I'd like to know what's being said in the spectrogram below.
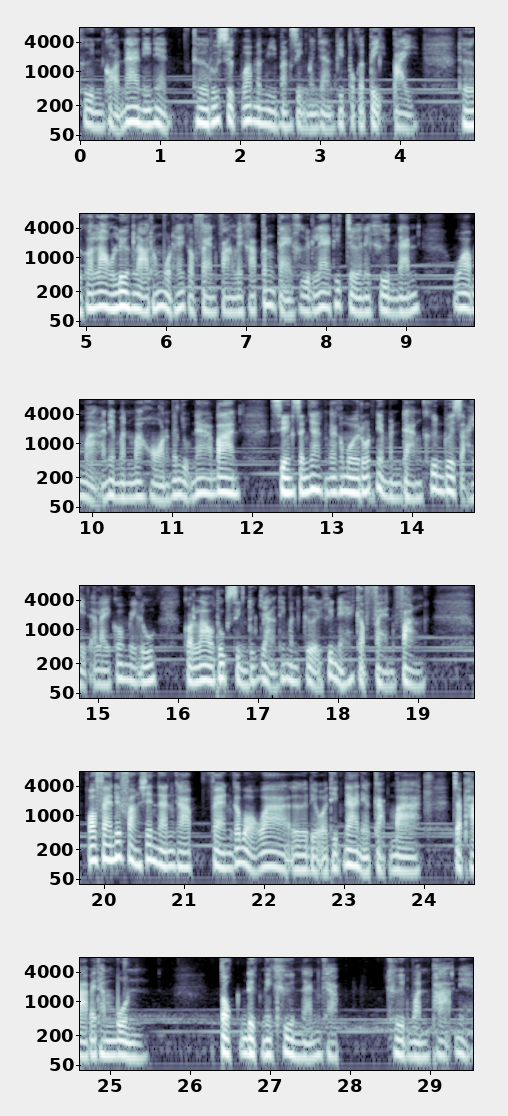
คืนก่อนหน้านี้เนี่ย เธอรู้สึกว่ามันมีบางสิ่งบางอย่างผิดปกติไป เธอก็เล่าเรื่องราวทั้งหมดให้กับแฟนฟังเลยครับ ตั้งแต่คืนแรกที่เจอในคืนนั้น ว่าหมาเนี่ยมันมาหอนกันอยู่หน้าบ้าน เสียงสัญญาณการขโมยรถเนี่ยมันดังขึ้นด้วยสาเหตุอะไรก็ไม่รู้ ก็เล่าทุกสิ่งทุกอย่างที่มันเกิดขึ้นเนี่ยให้กับแฟนฟัง พอแฟนได้ฟังเช่นนั้นครับ แฟนก็บอกว่าเออเดี๋ยวอาทิตย์หน้าเนี่ยกลับมา จะพาไปทำบุญ ตกดึกในคืนนั้นครับ คืนวันพระเนี่ย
